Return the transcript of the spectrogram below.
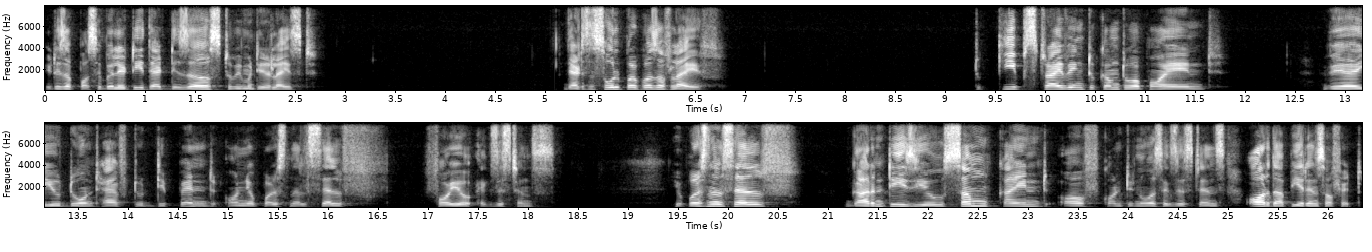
it is a possibility that deserves to be materialized. That is the sole purpose of life. To keep striving to come to a point where you don't have to depend on your personal self for your existence. Your personal self guarantees you some kind of continuous existence or the appearance of it.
